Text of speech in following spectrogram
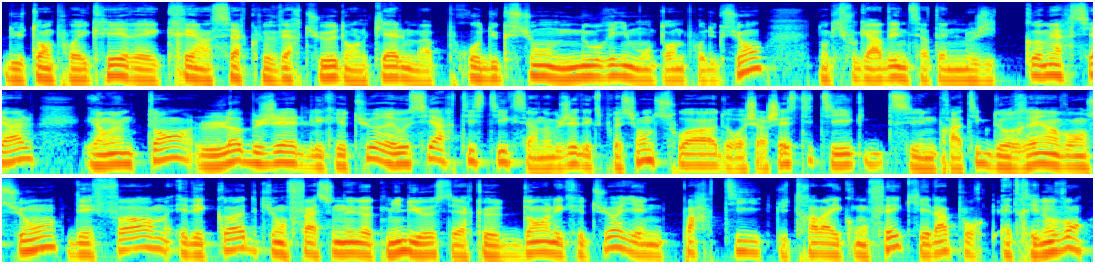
du temps pour écrire et crée un cercle vertueux dans lequel ma production nourrit mon temps de production. Donc il faut garder une certaine logique commerciale et en même temps, l'objet de l'écriture est aussi artistique. C'est un objet d'expression de soi, de recherche esthétique. C'est une pratique de réinvention des formes et des codes qui ont façonné notre milieu. C'est-à-dire que dans l'écriture, il y a une partie du travail qu'on fait qui est là pour être innovant.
